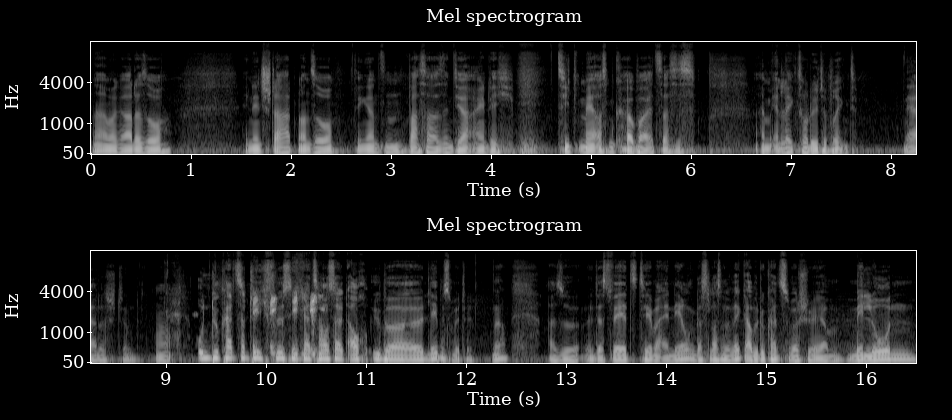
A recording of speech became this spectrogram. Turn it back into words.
ne? aber gerade so in den Staaten und so, die ganzen Wasser sind ja eigentlich, zieht mehr aus dem Körper, als dass es einem Elektrolyte bringt. Ja, das stimmt. Ja. Und du kannst natürlich Flüssigkeitshaushalt auch über äh, Lebensmittel. Ne? Also das wäre jetzt Thema Ernährung, das lassen wir weg, aber du kannst zum Beispiel ja, Melonen,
